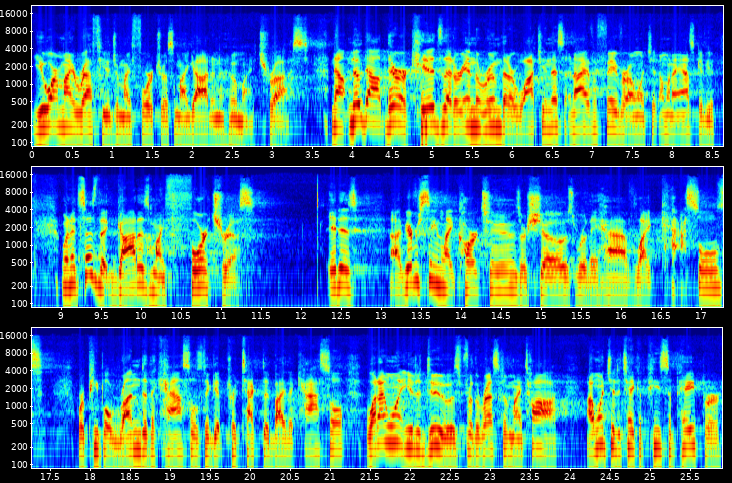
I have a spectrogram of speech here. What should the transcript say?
you are my refuge and my fortress, my God in whom I trust. Now, no doubt there are kids that are in the room that are watching this, and I have a favor I want, you, I want to ask of you. When it says that God is my fortress, it is, uh, have you ever seen like cartoons or shows where they have like castles? where people run to the castles to get protected by the castle. What I want you to do is for the rest of my talk, I want you to take a piece of paper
